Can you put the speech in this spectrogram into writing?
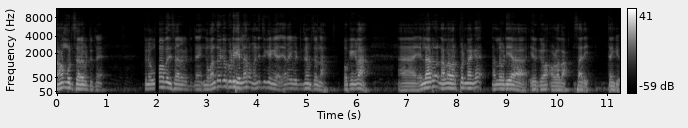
ராமூர்த்தி சாரை விட்டுட்டேன். பின்ன உமாபதி சாரை விட்டுட்டேன். இங்கே வந்திருக்கக்கூடிய எல்லாரும் மன்னிச்சுக்கோங்க யாரையும் விட்டுட்டேன்னு சொன்னால் ஓகேங்களா? எல்லோரும் எல்லாரும் நல்லா ஒர்க் பண்ணாங்க நல்லபடியாக இருக்கிறோம் அவ்வளோதான் சாரி தேங்க்யூ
